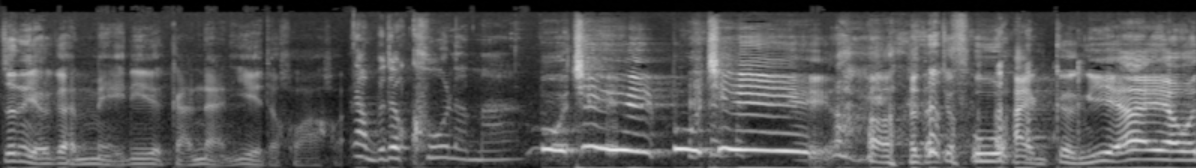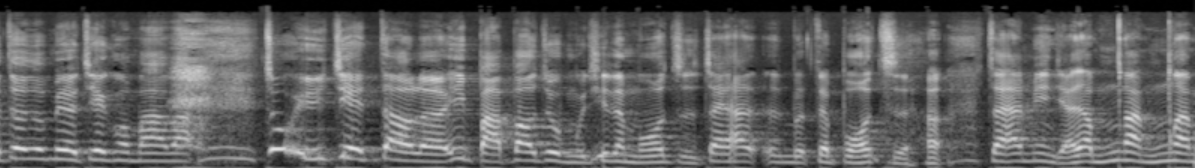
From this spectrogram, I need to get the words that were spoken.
真的有一个很美丽的橄榄叶的花环。那不就哭了吗？母亲，母亲，他就呼喊哽咽。哎呀，我这都没有见过妈妈，终于见到了，一把抱住母亲的脖子，在他的脖子，在他面前说，嗯啊嗯啊，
